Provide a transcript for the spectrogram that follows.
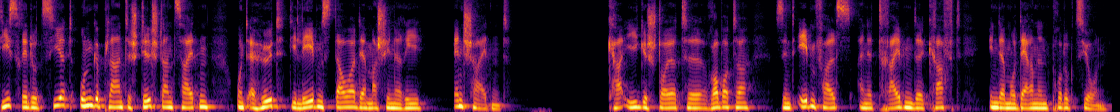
Dies reduziert ungeplante Stillstandzeiten und erhöht die Lebensdauer der Maschinerie entscheidend. KI-gesteuerte Roboter sind ebenfalls eine treibende Kraft in der modernen Produktion.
